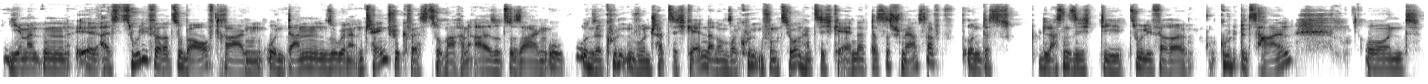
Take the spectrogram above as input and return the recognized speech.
jemanden äh, als Zulieferer zu beauftragen und dann einen sogenannten Change Request zu machen, also zu sagen, oh, unser Kundenwunsch hat sich geändert, unsere Kundenfunktion hat sich geändert, das ist schmerzhaft und das lassen sich die Zulieferer gut bezahlen. Und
